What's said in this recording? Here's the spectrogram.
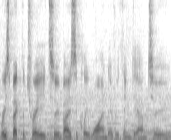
respec the tree to basically wind everything down to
